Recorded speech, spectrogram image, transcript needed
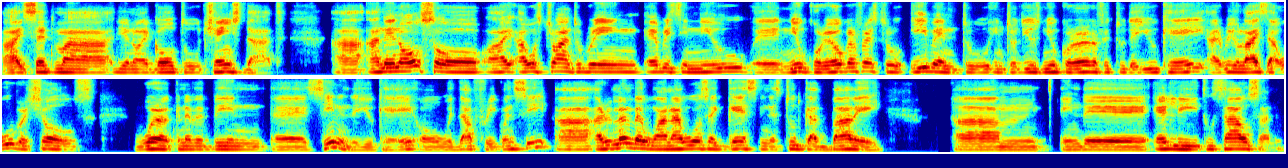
I set my, you know, a goal to change that. Uh, and then also, I, I was trying to bring everything new, uh, new choreographers to even to introduce new choreography to the UK. I realized that Uwe Scholz work never been uh, seen in the UK or with that frequency. Uh, I remember when I was a guest in the Stuttgart Ballet um, in the early 2000.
